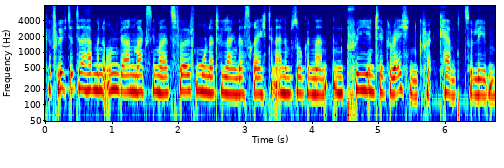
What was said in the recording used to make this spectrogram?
Geflüchtete haben in Ungarn maximal zwölf Monate lang das Recht, in einem sogenannten Pre-Integration Camp zu leben.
